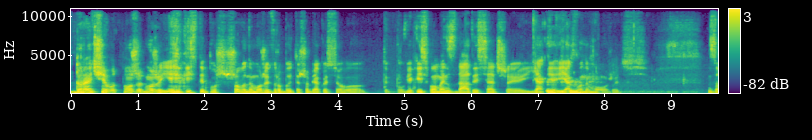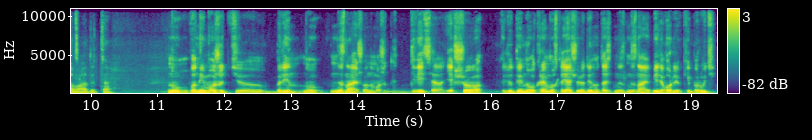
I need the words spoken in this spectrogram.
До речі, от може, може, є якийсь типу, що вони можуть зробити, щоб якось цього, типу, в якийсь момент здатися, чи як, як вони можуть завадити? Ну, вони можуть, е, блін, ну не знаю, що вони можуть. Дивіться, якщо людину, окрему стоячу людину, десь не, не знаю, біля горлівки беруть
